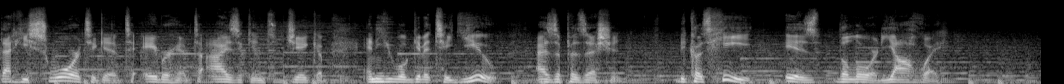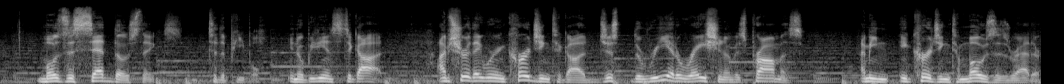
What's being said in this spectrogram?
that He swore to give to Abraham, to Isaac, and to Jacob, and He will give it to you as a possession because He is the Lord, Yahweh. Moses said those things to the people in obedience to God. I'm sure they were encouraging to God just the reiteration of his promise. I mean, encouraging to Moses, rather.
